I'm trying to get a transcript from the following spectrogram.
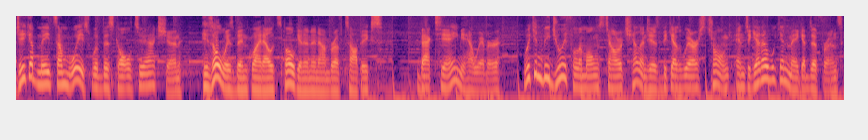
Jacob made some waves with this call to action. He's always been quite outspoken on a number of topics. Back to Amy, however. We can be joyful amongst our challenges because we are strong and together we can make a difference,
